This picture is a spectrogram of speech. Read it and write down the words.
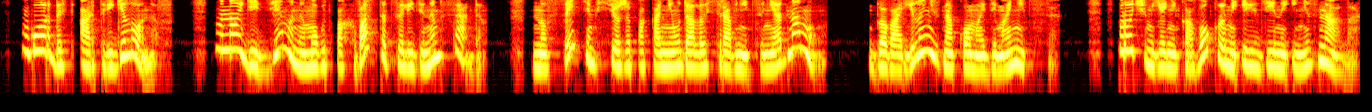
— гордость арт-регелонов. Многие демоны могут похвастаться ледяным садом, но с этим все же пока не удалось сравниться ни одному, говорила незнакомая демоница. Впрочем, я никого, кроме Ильдины, и не знала.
